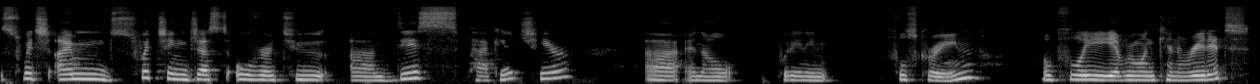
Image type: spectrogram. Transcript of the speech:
switch. I'm switching just over to um, this package here, uh, and I'll put it in full screen. Hopefully, everyone can read it.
